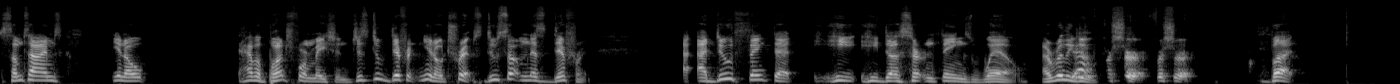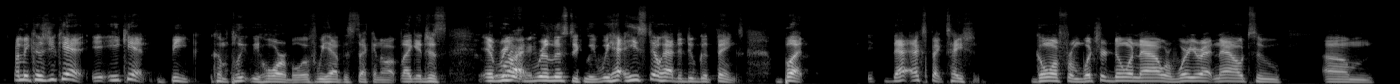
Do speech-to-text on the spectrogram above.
Sometimes, you know, have a bunch formation, just do different, you know, trips, do something that's different. I, I do think that he he does certain things well. I really yeah, do. For sure, for sure. But I mean, because you can't, he can't be completely horrible if we have the second off. Like it just, it re- right. realistically, we ha- he still had to do good things, but that expectation going from what you're doing now or where you're at now to um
